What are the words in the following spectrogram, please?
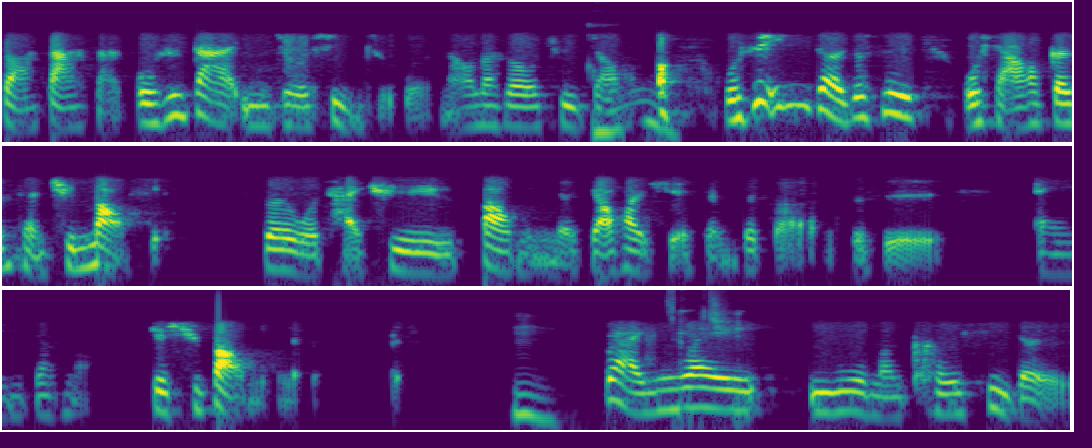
大大三，我是大一就信主了，然后那时候去教哦哦，我是因着就是我想要跟神去冒险，所以我才去报名了交换学生这个，就是哎叫什么，就去报名了。嗯不然因为以我们科系的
